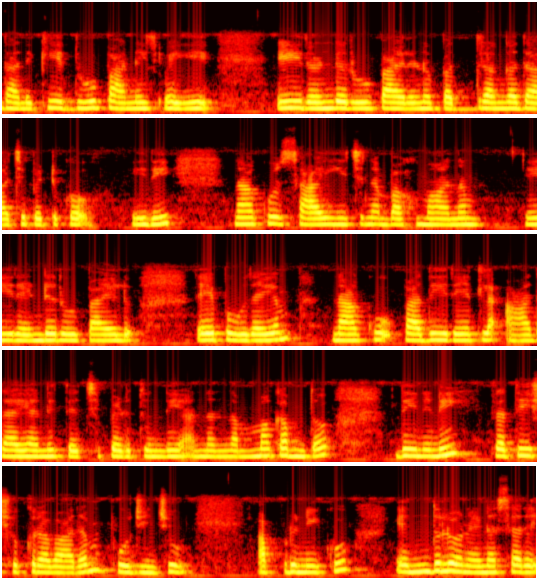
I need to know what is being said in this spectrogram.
దానికి ధూపాన్ని వెయ్యి. ఈ రెండు రూపాయలను భద్రంగా దాచిపెట్టుకో. ఇది నాకు సాయి ఇచ్చిన బహుమానం. ఈ రెండు రూపాయలు. రేపు ఉదయం నాకు పది రేట్ల ఆదాయాన్ని తెచ్చిపెడుతుంది అన్న నమ్మకంతో దీనిని ప్రతి శుక్రవారం పూజించు. అప్పుడు నీకు ఎందులోనైనా సరే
